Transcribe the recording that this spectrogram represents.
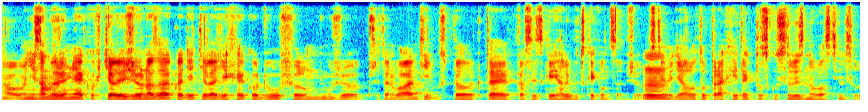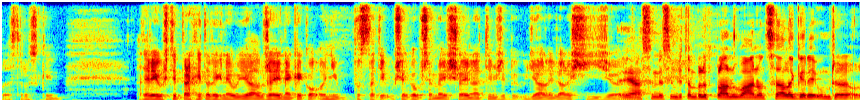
No, oni samozřejmě jako chtěli, že na základě těch jako dvou filmů, že že ten Valentín uspěl, to je klasický hollywoodský koncept, že prostě mm. vydělalo to prachy, tak to zkusili znova s tím Silvestrovským. A tady už ty prachy tolik neudělal, protože jinak jako oni v podstatě už jako přemýšleli nad tím, že by udělali další. Že? Já si myslím, že tam byly v plánu Vánoce, ale Gary umřel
